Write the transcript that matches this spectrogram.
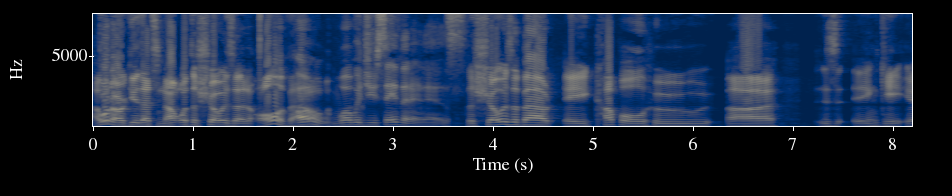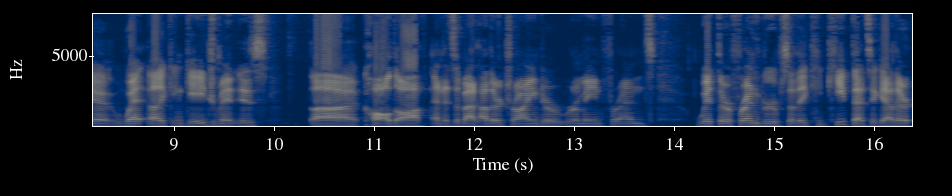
I would argue that's not what the show is at all about. Oh, what would you say that it is? The show is about a couple who uh, is engage uh, wet like engagement is uh, called off, and it's about how they're trying to remain friends with their friend group so they can keep that together.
